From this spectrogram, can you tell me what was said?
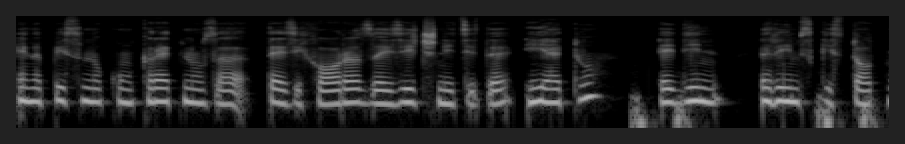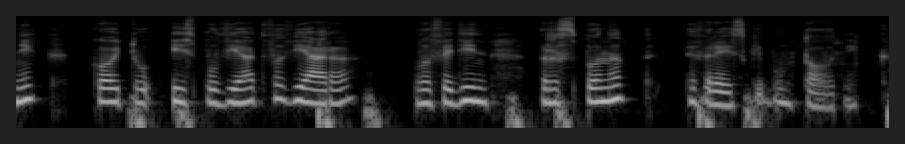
е написано конкретно за тези хора, за езичниците. И ето един римски стотник, който изповядва вяра в един разпънат еврейски бунтовник.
